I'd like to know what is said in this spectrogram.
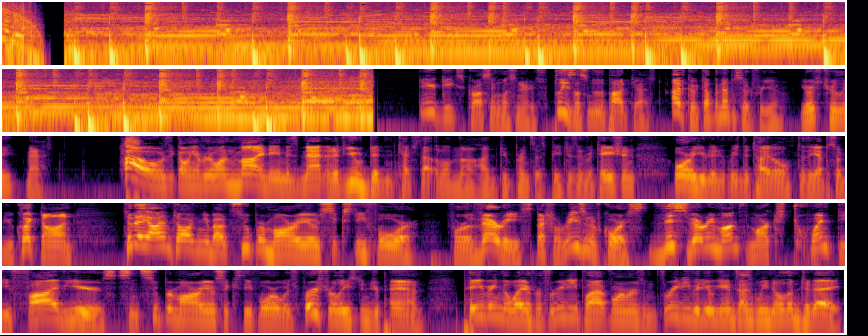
Dear Geeks Crossing listeners, please listen to the podcast. I've cooked up an episode for you. Yours truly, Matt. How's it going, everyone? My name is Matt, and if you didn't catch that little nod to Princess Peach's invitation, or you didn't read the title to the episode you clicked on, today I'm talking about Super Mario 64. For a very special reason, of course. This very month marks 25 years since Super Mario 64 was first released in Japan, paving the way for 3D platformers and 3D video games as we know them today.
